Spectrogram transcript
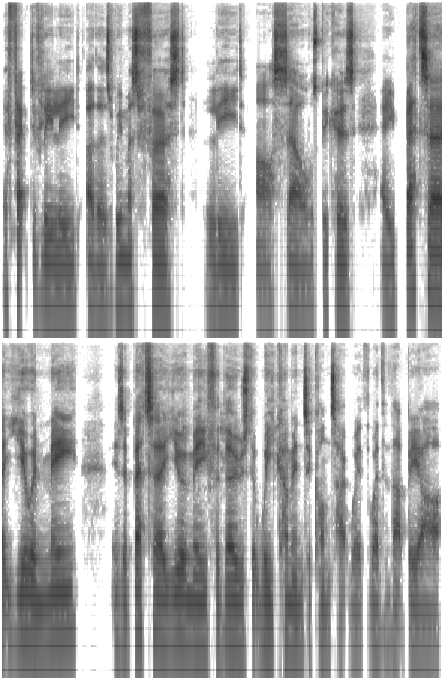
effectively lead others, we must first lead ourselves because a better you and me is a better you and me for those that we come into contact with, whether that be our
